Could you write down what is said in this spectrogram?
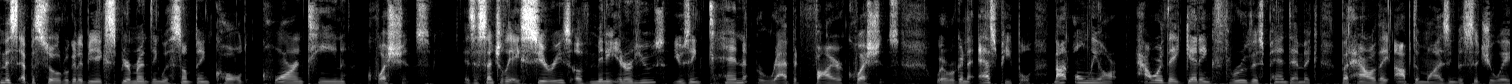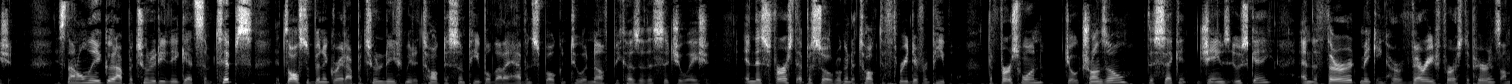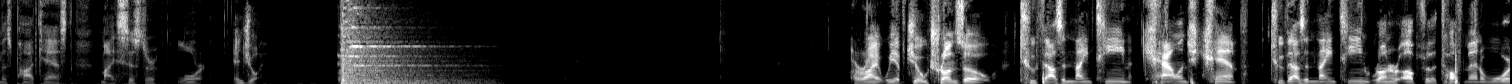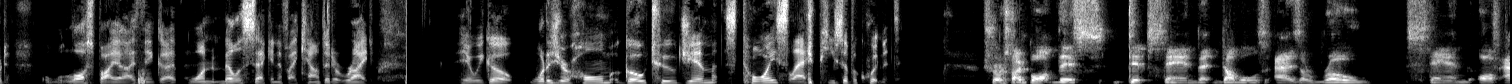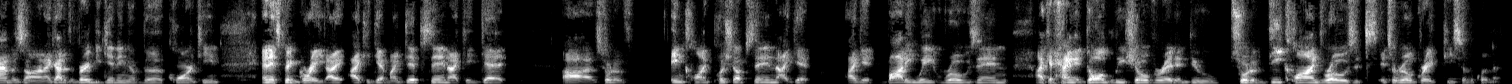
In this episode, we're going to be experimenting with something called quarantine questions. It's essentially a series of mini interviews using 10 rapid fire questions where we're going to ask people not only are how are they getting through this pandemic, but how are they optimizing the situation. It's not only a good opportunity to get some tips, it's also been a great opportunity for me to talk to some people that I haven't spoken to enough because of the situation. In this first episode, we're going to talk to three different people. The first one, Joe Trunzo, the second, James Uske, and the third, making her very first appearance on this podcast, my sister, Lauren. Enjoy. All right, we have Joe Trunzo, 2019 Challenge Champ, 2019 runner up for the Tough Man Award, lost by, uh, I think, uh, one millisecond if I counted it right. Here we go. What is your home go to gym toy slash piece of equipment? Sure. So I bought this dip stand that doubles as a row stand off Amazon. I got it at the very beginning of the quarantine, and it's been great. I, I could get my dips in. I could get uh, sort of incline push-ups in. I get I get body weight rows in. I could hang a dog leash over it and do sort of declined rows. It's it's a real great piece of equipment.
